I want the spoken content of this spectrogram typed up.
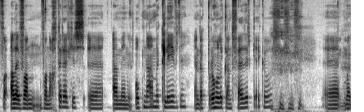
Van, allee, van, van achter ergens eh, aan mijn opname kleefde en dat ik per ongeluk aan het verder kijken was. Eh, Maar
